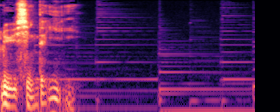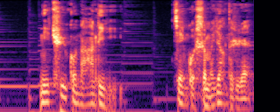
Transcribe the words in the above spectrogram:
旅行的意义。你去过哪里？见过什么样的人？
